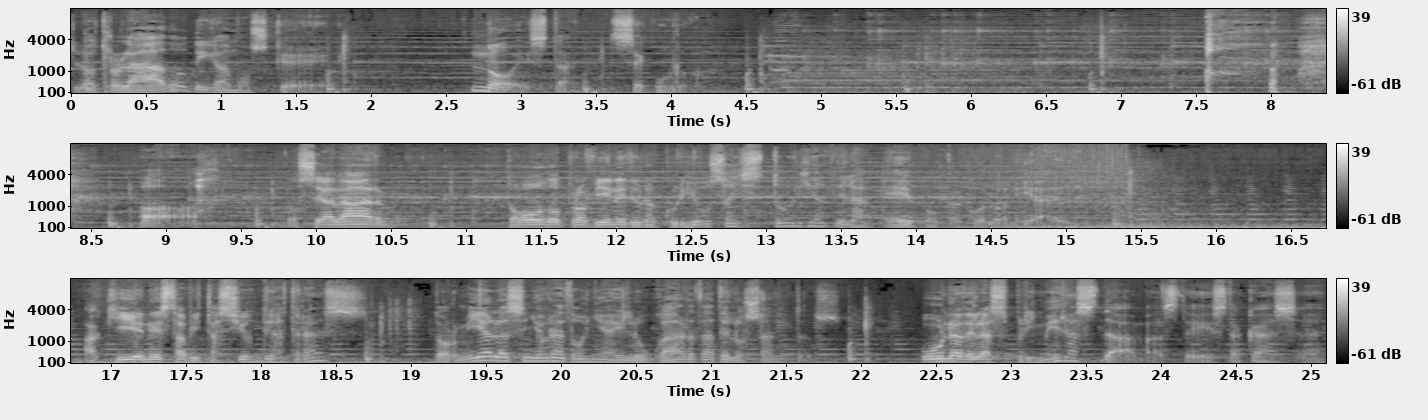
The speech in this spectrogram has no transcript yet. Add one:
El otro lado, digamos que no es tan seguro. Ah, no se alarme. Todo proviene de una curiosa historia de la época colonial. Aquí en esta habitación de atrás dormía la señora doña Elugarda de los Santos, una de las primeras damas de esta casa,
